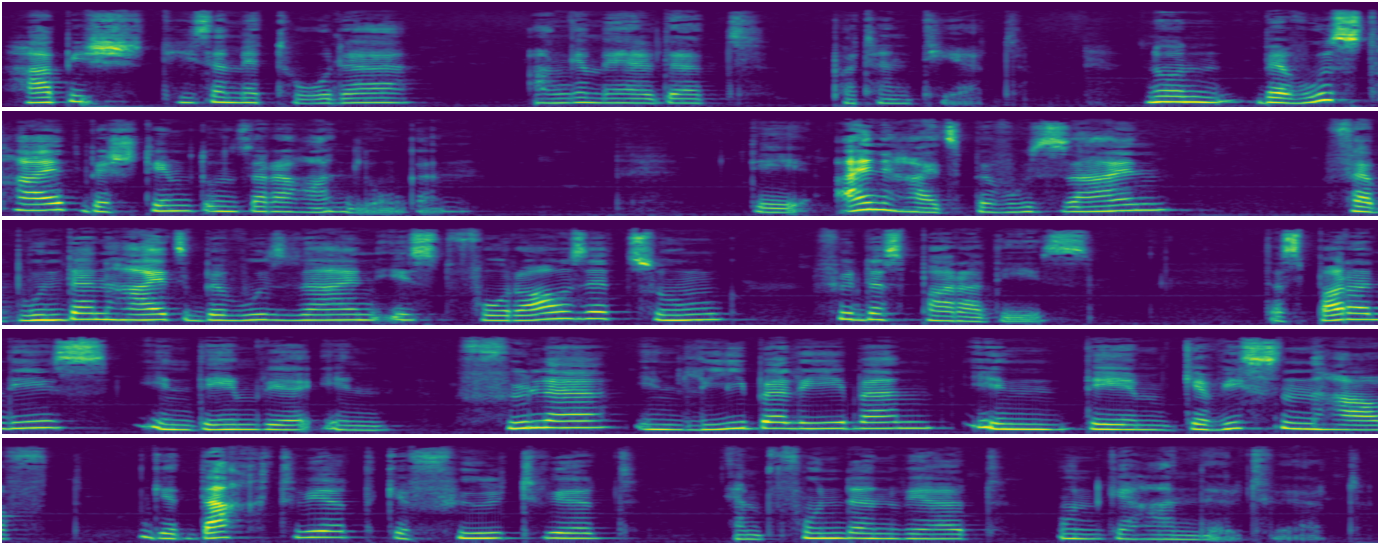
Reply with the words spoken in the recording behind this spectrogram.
habe ich diese Methode angemeldet, patentiert. Nun, Bewusstheit bestimmt unsere Handlungen. Die Einheitsbewusstsein Verbundenheitsbewusstsein ist Voraussetzung für das Paradies. Das Paradies, in dem wir in Fülle, in Liebe leben, in dem gewissenhaft gedacht wird, gefühlt wird, empfunden wird und gehandelt wird.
